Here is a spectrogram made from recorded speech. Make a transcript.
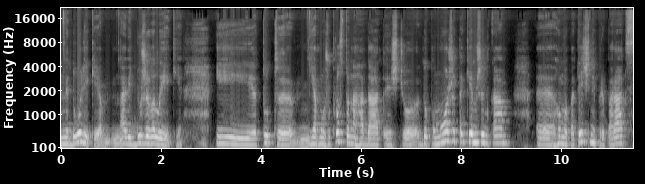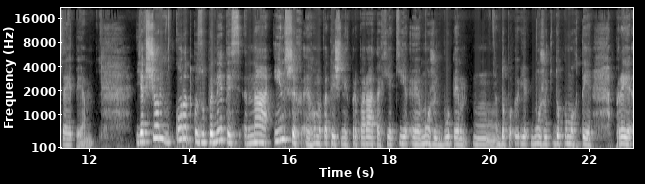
недоліки, навіть дуже великі. І тут е, я можу просто нагадати, що допоможе таким жінкам е, гомеопатичний препарат сепія. Якщо коротко зупинитись на інших е, гомеопатичних препаратах, які можуть бути можуть допомогти при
